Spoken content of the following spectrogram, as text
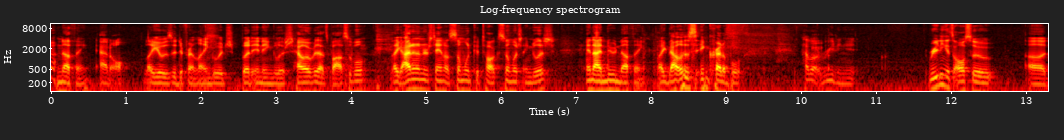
nothing at all. Like it was a different language, but in English. However, that's possible. Like I didn't understand how someone could talk so much English, and I knew nothing. Like that was incredible. How about reading it? Reading is also uh,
